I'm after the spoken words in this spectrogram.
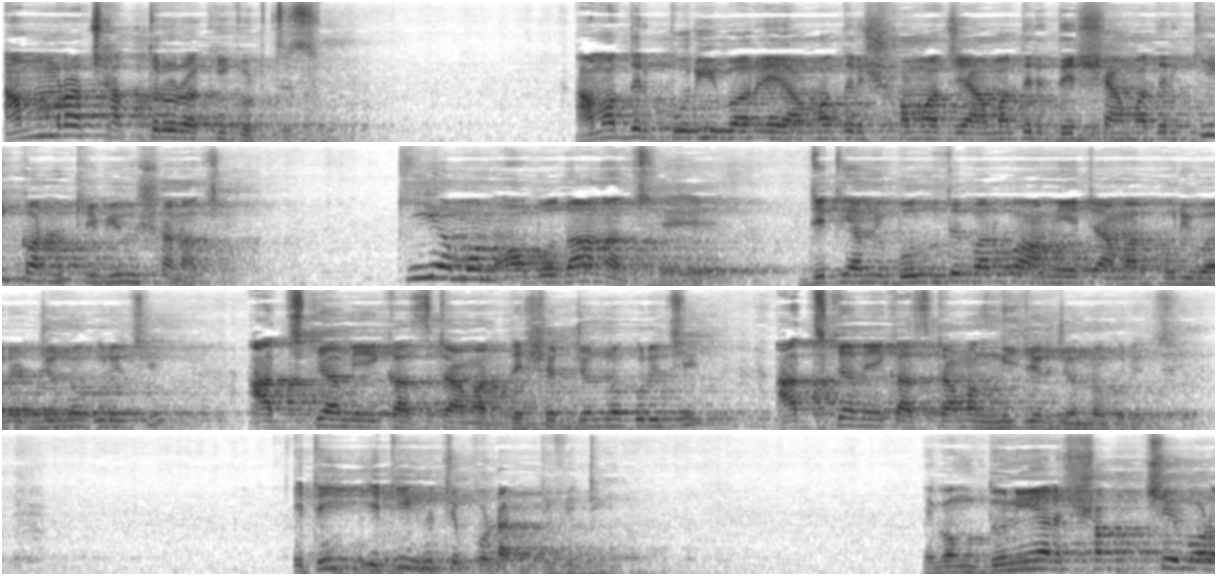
আমরা ছাত্ররা কি করতেছি? আমাদের পরিবারে, আমাদের সমাজে, আমাদের দেশে আমাদের কি কন্ট্রিবিউশন আছে? কি এমন অবদান আছে যেটি আমি বলতে পারব, আমি এটা আমার পরিবারের জন্য করেছি, আজকে আমি এই কাজটা আমার দেশের জন্য করেছি, আজকে আমি এই কাজটা আমার নিজের জন্য করেছি। এটাই, এটি হচ্ছে প্রোডাক্টিভিটি এবং দুনিয়ার সবচেয়ে বড়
